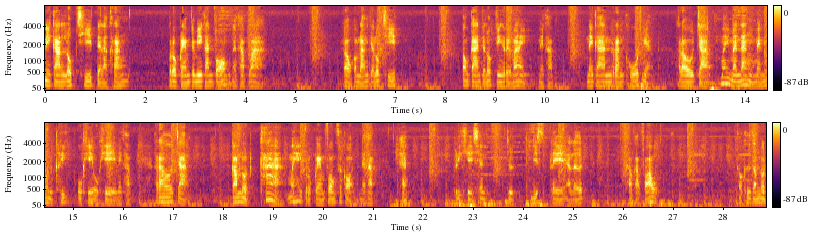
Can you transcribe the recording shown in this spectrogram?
ในการลบชีตแต่ละครั้ง โปรแกรมจะมีการฟ้องนะครับว่า เรากำลังจะลบชีตต้องการจะลบจริงหรือไม่นะครับ ในการรันโค้ดเนี่ยเราจะไม่มานั่งแมนนวลคลิกโอเคโอเคนะครับ เราจะกำหนดค่าไม่ให้โปรแกรมฟ้องซะก่อนนะครับ application จุด display alert เท่ากับ false ก็คือกำหนด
